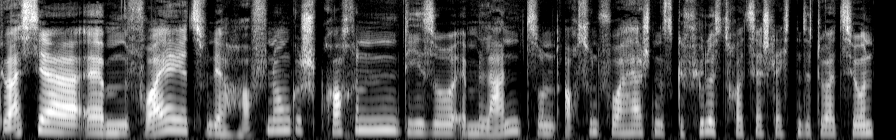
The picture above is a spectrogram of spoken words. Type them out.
Du hast ja ähm, vorher jetzt von der Hoffnung gesprochen, die so im Land so ein, auch so ein vorherrschendes Gefühl ist, trotz der schlechten Situation.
